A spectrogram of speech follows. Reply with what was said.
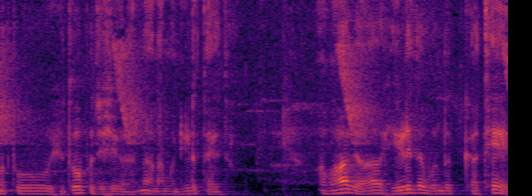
ಮತ್ತು ಹಿತೋಪದೇಶಗಳನ್ನು ನಮಗೆ ನೀಡ್ತಾಯಿದ್ರು ಆವಾಗ ಹೇಳಿದ ಒಂದು ಕಥೆ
